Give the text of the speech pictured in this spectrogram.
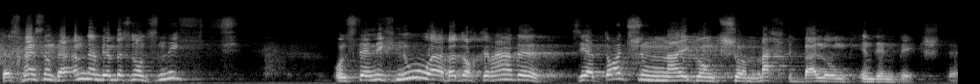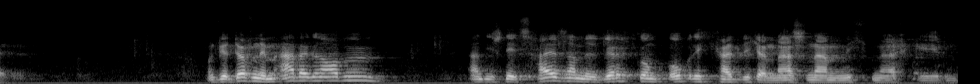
das heißt unter anderem, wir müssen uns nicht, uns der nicht nur, aber doch gerade sehr deutschen Neigung zur Machtballung in den Weg stellen. Und wir dürfen im Aberglauben an die stets heilsame Wirkung obrigkeitlicher Maßnahmen nicht nachgeben.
